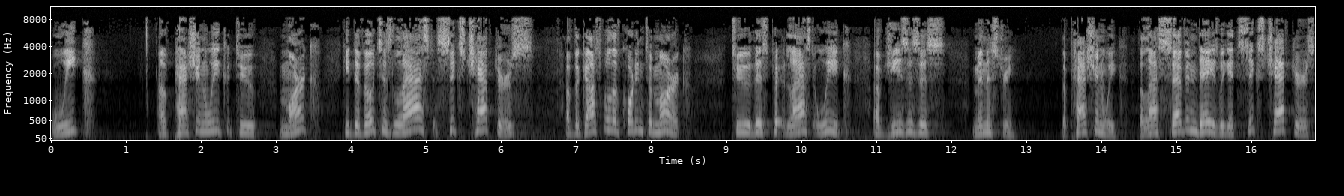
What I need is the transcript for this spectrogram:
week of Passion Week to Mark? He devotes his last six chapters of the Gospel according to Mark to this last week of Jesus' ministry, the Passion Week. The last seven days, we get six chapters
